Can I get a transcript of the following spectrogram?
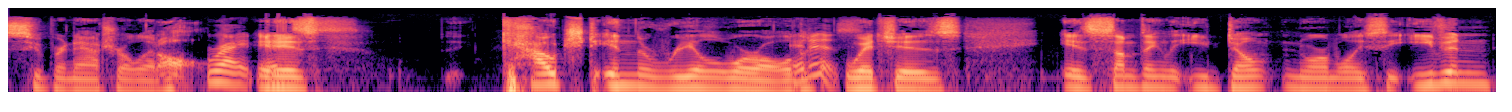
supernatural at all. Right, It is couched in the real world, It is. which is is something that you don't normally see. Even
